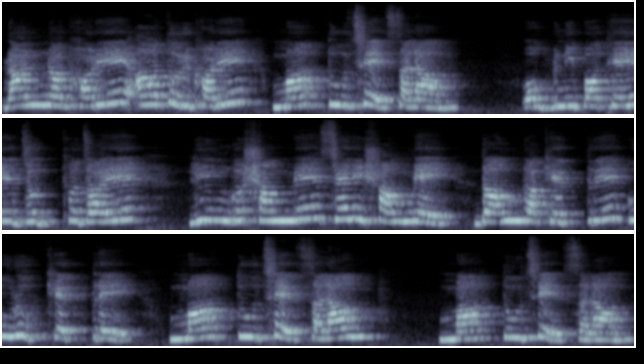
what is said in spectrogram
রান্নাঘরে আতর ঘরে মা তুছে সালাম। অগ্নিপথে যুদ্ধ জয়ে লিঙ্গ সাম্যে, শ্রেণি সাম্যে দাঙ্গা ক্ষেত্রে কুরুক্ষেত্রে। মা তুঝে সালাম মা তুঝে সালাম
